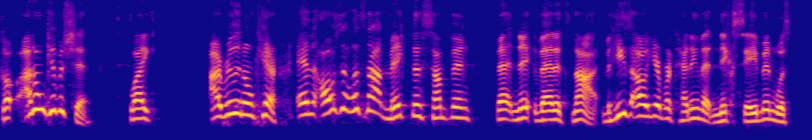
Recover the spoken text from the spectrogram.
Go. I don't give a shit. Like, I really don't care. And also, let's not make this something that Nick that it's not. He's out here pretending that Nick Saban was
